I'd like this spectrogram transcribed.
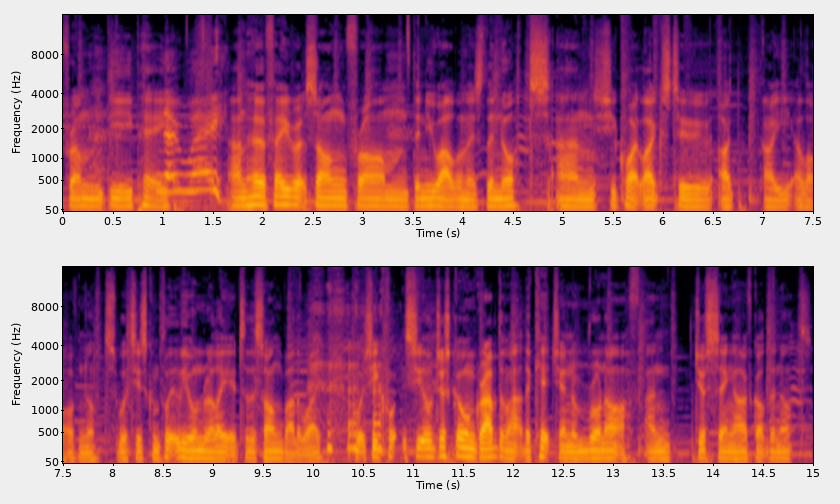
from the EP. No way. And her favourite song from the new album is The Nuts, and she quite likes to. I, I eat a lot of nuts, which is completely unrelated to the song, by the way. But she she'll just go and grab them out of the kitchen and run off and just sing "I've got the nuts."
